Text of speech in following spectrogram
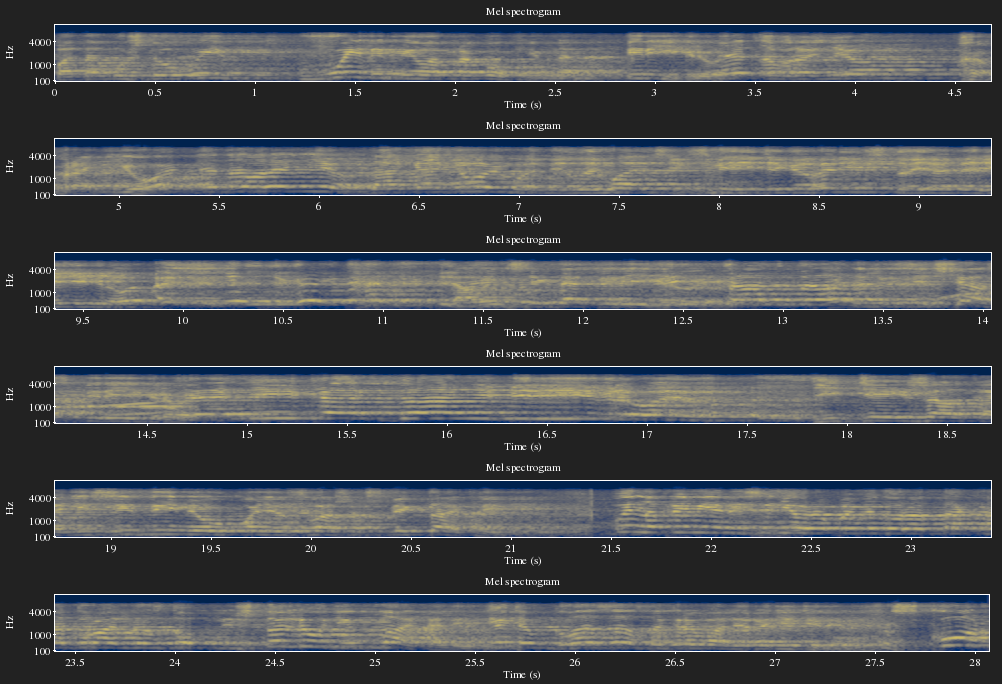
потому что вы, вы, Людмила Прокофьевна, переигрываете. Это вранье. Вранье? Это вранье. Так как вы, мой милый мальчик, смеете говорить, что я переигрываю. Я никогда не Да вы переигрываю. всегда переигрываете. Никогда. Вы даже сейчас переигрываете. Я никогда не переигрываю. Детей жалко, они седыми уходят с ваших спектаклей. Вы на примере сеньора Помидора так натурально сдохли, что люди плакали. Детям глаза закрывали родители. Скорую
